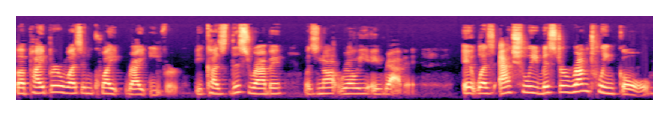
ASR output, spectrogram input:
But Piper wasn't quite right either, because this rabbit was not really a rabbit. It was actually Mr. Rumtwinkle.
